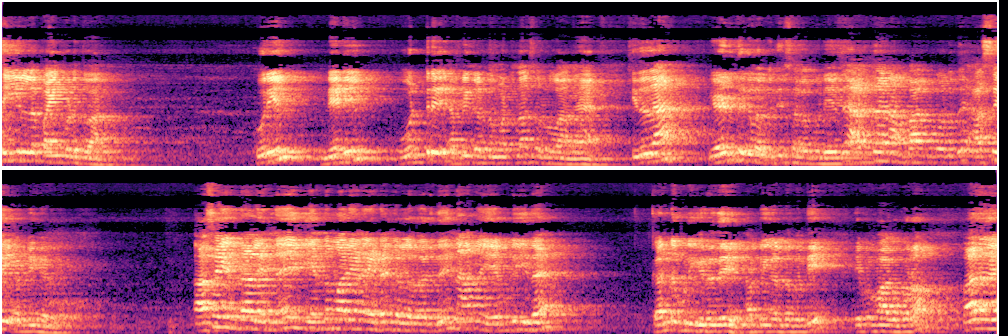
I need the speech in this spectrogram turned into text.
செய்யுள்ள பயன்படுத்துவாங்க. குரில் நெடில் ஒற்று அப்படிங்கறத மட்டும் தான் சொல்லுவாங்க. இதுதான் எழுத்துக்களை பத்தி சொல்லக்கூடியது. அடுத்ததான் நாம் பார்க்க போறது அசை அப்படிங்கிறது. அசை என்றால் என்ன? இது எந்த மாதிரியான இடங்கள்ல வருது? நாம எப்படி இதை கண்டுபிடிக்கிறது அப்படிங்கறத பத்தி இப்ப பார்க்க போறோம். பாருங்க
